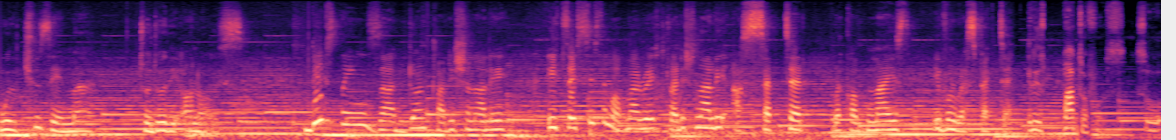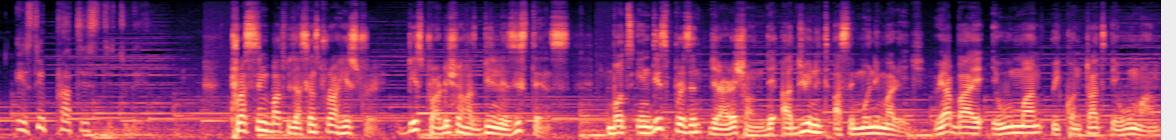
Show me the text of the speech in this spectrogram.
will choose a man to do the honors. These things are done traditionally. It's a system of marriage traditionally accepted, recognized, even respected. It is part of us, so it's still practiced today. Tracing back to the ancestral history, this tradition has been in existence. But in this present generation, they are doing it as a money marriage, whereby a woman will contract a woman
